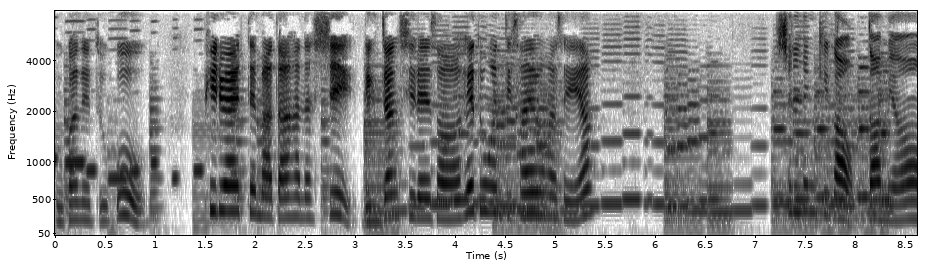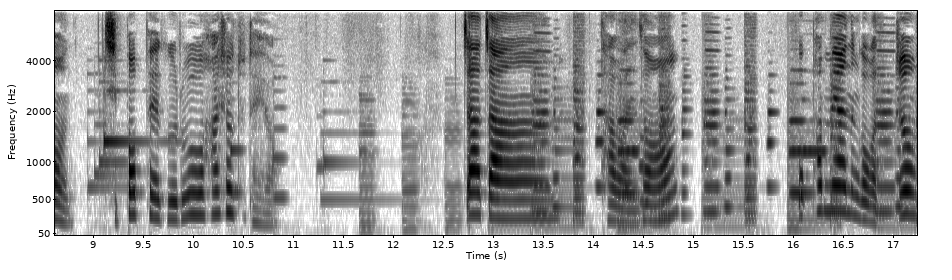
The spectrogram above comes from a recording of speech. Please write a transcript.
보관해두고 필요할 때마다 하나씩 냉장실에서 해동한 뒤 사용하세요. 실링기가 없다면 지퍼팩으로 하셔도 돼요. 짜잔! 다 완성! 꼭 판매하는 것 같죠?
